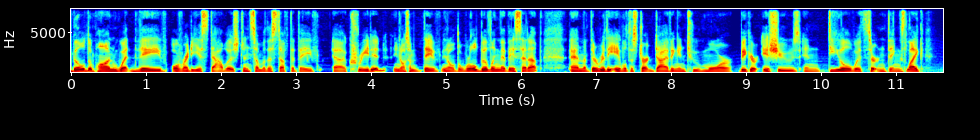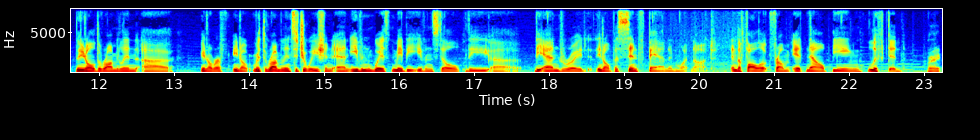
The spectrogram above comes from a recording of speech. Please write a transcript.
build upon what they've already established and some of the stuff that they've uh, created. You know, some they've you know the world building that they set up, and that they're really able to start diving into more bigger issues and deal with certain things like you know the Romulan. Uh, you know, ref, you know, with the Romulan situation, and even with maybe even still the uh, the android, you know, the synth ban and whatnot, and the fallout from it now being lifted. Right.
